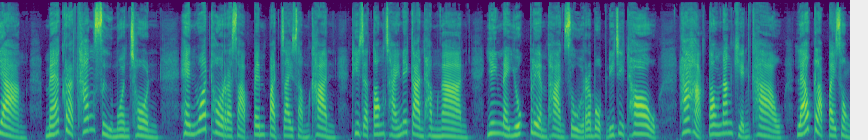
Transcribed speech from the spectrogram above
อย่าง แม้กระทั่งสื่อมวลชน เห็นว่าโทรศัพท์เป็นปัจจัยสำคัญที่จะต้องใช้ในการทำงาน ยิ่งในยุคเปลี่ยนผ่านสู่ระบบดิจิทัล ถ้าหากต้องนั่งเขียนข่าว แล้วกลับไปส่ง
